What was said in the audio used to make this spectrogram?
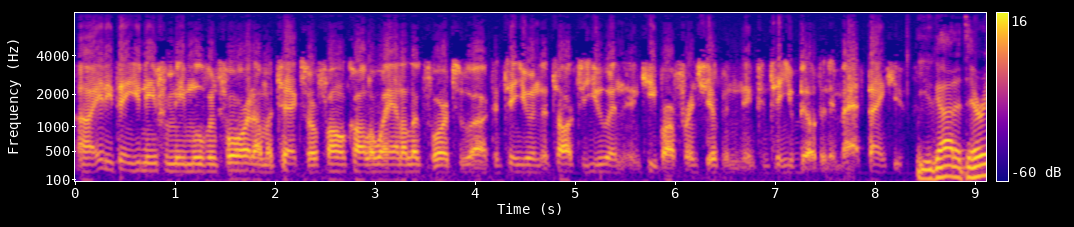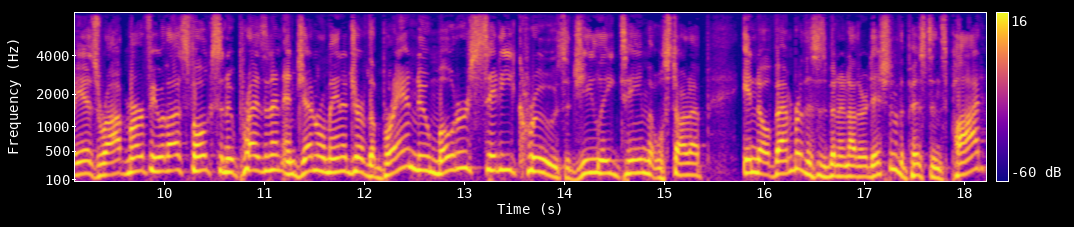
Uh, anything you need from me moving forward, I'm a text or phone call away, and I look forward to uh, continuing to talk to you and, and keep our friendship and, and continue building it, Matt. Thank you. You got it. There he is, Rob Murphy with us, folks, the new president and general manager of the brand new Motor City Cruise, a G League team that will start up in November. This has been another edition of the Pistons Pod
